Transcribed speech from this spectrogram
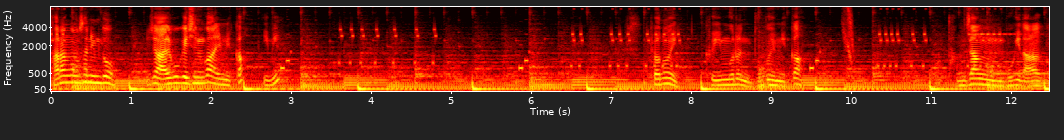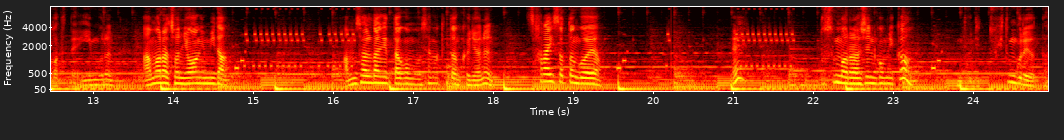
가란 검사님도 이제 알고 계시는 거 아닙니까? 이미? 변호인 그 인물은 누구입니까? 어, 당장 목이 날아갈 것 같은데 이 인물은 아마라 전 여왕입니다. 암살당했다고 생각했던 그녀는 살아 있었던 거예요. 에? 무슨 말을 하시는 겁니까? 눈이 휘둥그레졌다.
